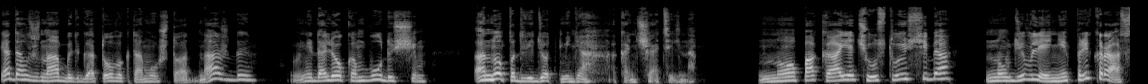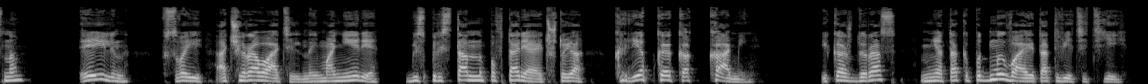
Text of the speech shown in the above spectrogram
Я должна быть готова к тому, что однажды, в недалеком будущем, оно подведет меня окончательно. Но пока я чувствую себя, на удивление, прекрасно. Эйлин в своей очаровательной манере беспрестанно повторяет, что я крепкая, как камень. И каждый раз меня так и подмывает ответить ей,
